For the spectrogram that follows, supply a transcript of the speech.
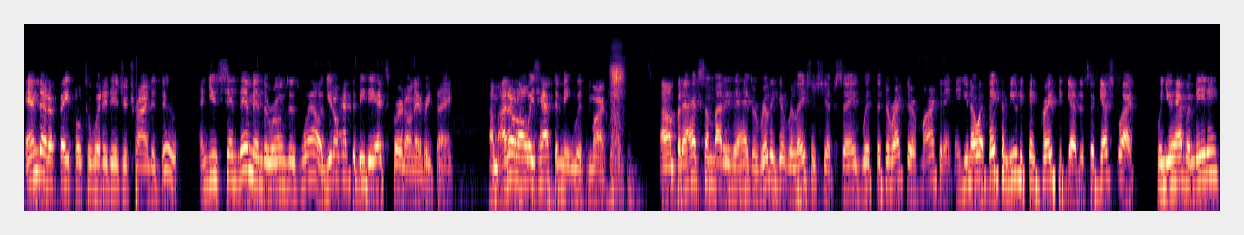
and that are faithful to what it is you're trying to do, and you send them in the rooms as well. You don't have to be the expert on everything. Um, I don't always have to meet with marketing, um, but I have somebody that has a really good relationship, say, with the director of marketing, and you know what? They communicate great together. So guess what? When you have a meeting,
